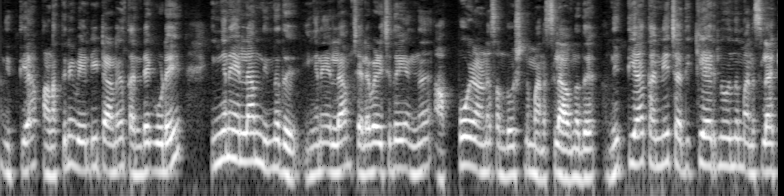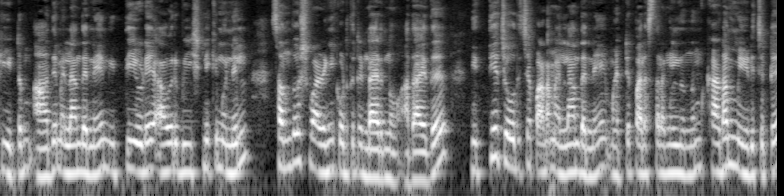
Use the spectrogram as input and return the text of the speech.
നിത്യ പണത്തിന് വേണ്ടിയിട്ടാണ് തന്റെ കൂടെ ഇങ്ങനെയെല്ലാം നിന്നത് ഇങ്ങനെയെല്ലാം ചെലവഴിച്ചത് എന്ന് അപ്പോഴാണ് സന്തോഷിന് മനസ്സിലാവുന്നത്. നിത്യ തന്നെ ചതിക്കുകയായിരുന്നു എന്ന് മനസ്സിലാക്കിയിട്ടും ആദ്യമെല്ലാം തന്നെ നിത്യയുടെ ആ ഒരു ഭീഷണിക്ക് മുന്നിൽ സന്തോഷ് വഴങ്ങി കൊടുത്തിട്ടുണ്ടായിരുന്നു അതായത് നിത്യ ചോദിച്ച പണമെല്ലാം തന്നെ മറ്റ് പല സ്ഥലങ്ങളിൽ നിന്നും കടം മേടിച്ചിട്ട്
